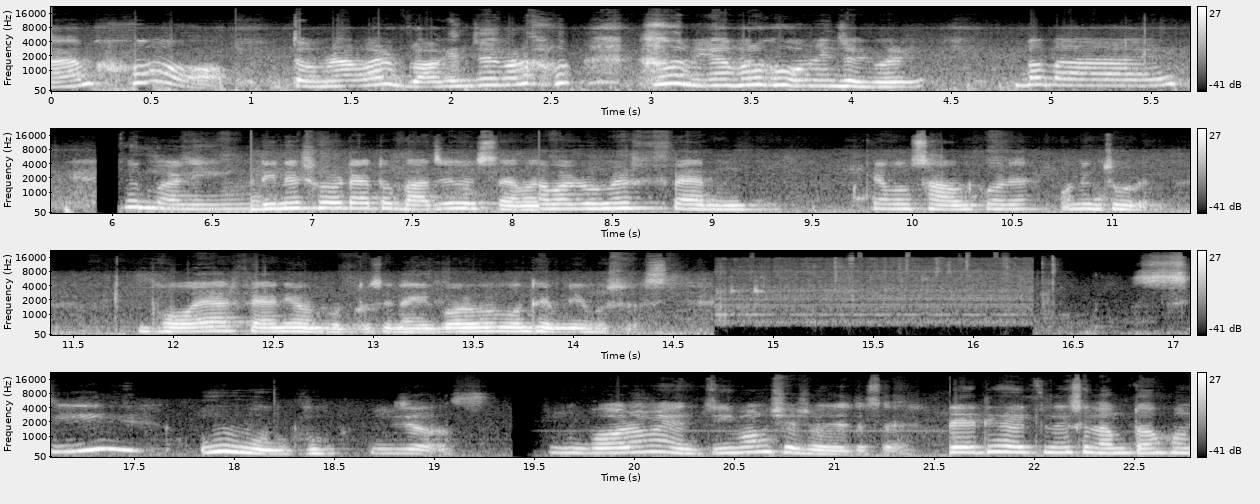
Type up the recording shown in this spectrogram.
আই তোমরা আমার ব্লগ এনজয় করো, আমি আমার হোম এনজয় করি। বাই গুড মর্নিং দিনের ষোলোটা এত বাজে হয়েছে, আমার আমার রুমের ফ্যান কেমন সাউন্ড করে? অনেক জোরে। ভয় আর ফ্যানই অন করতেছি না এই গরমের মধ্যে এমনি বসে আছি। সি উ জাস গরমে জীবন শেষ হয়ে যেতেছে। রেডি হয়ে কিনেছিলাম তখন।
